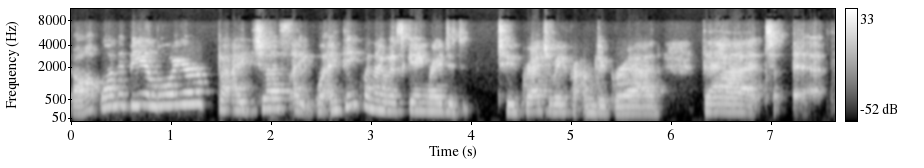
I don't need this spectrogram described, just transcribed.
not want to be a lawyer, but I just, I, I think when I was getting ready to, to graduate from undergrad, that uh,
